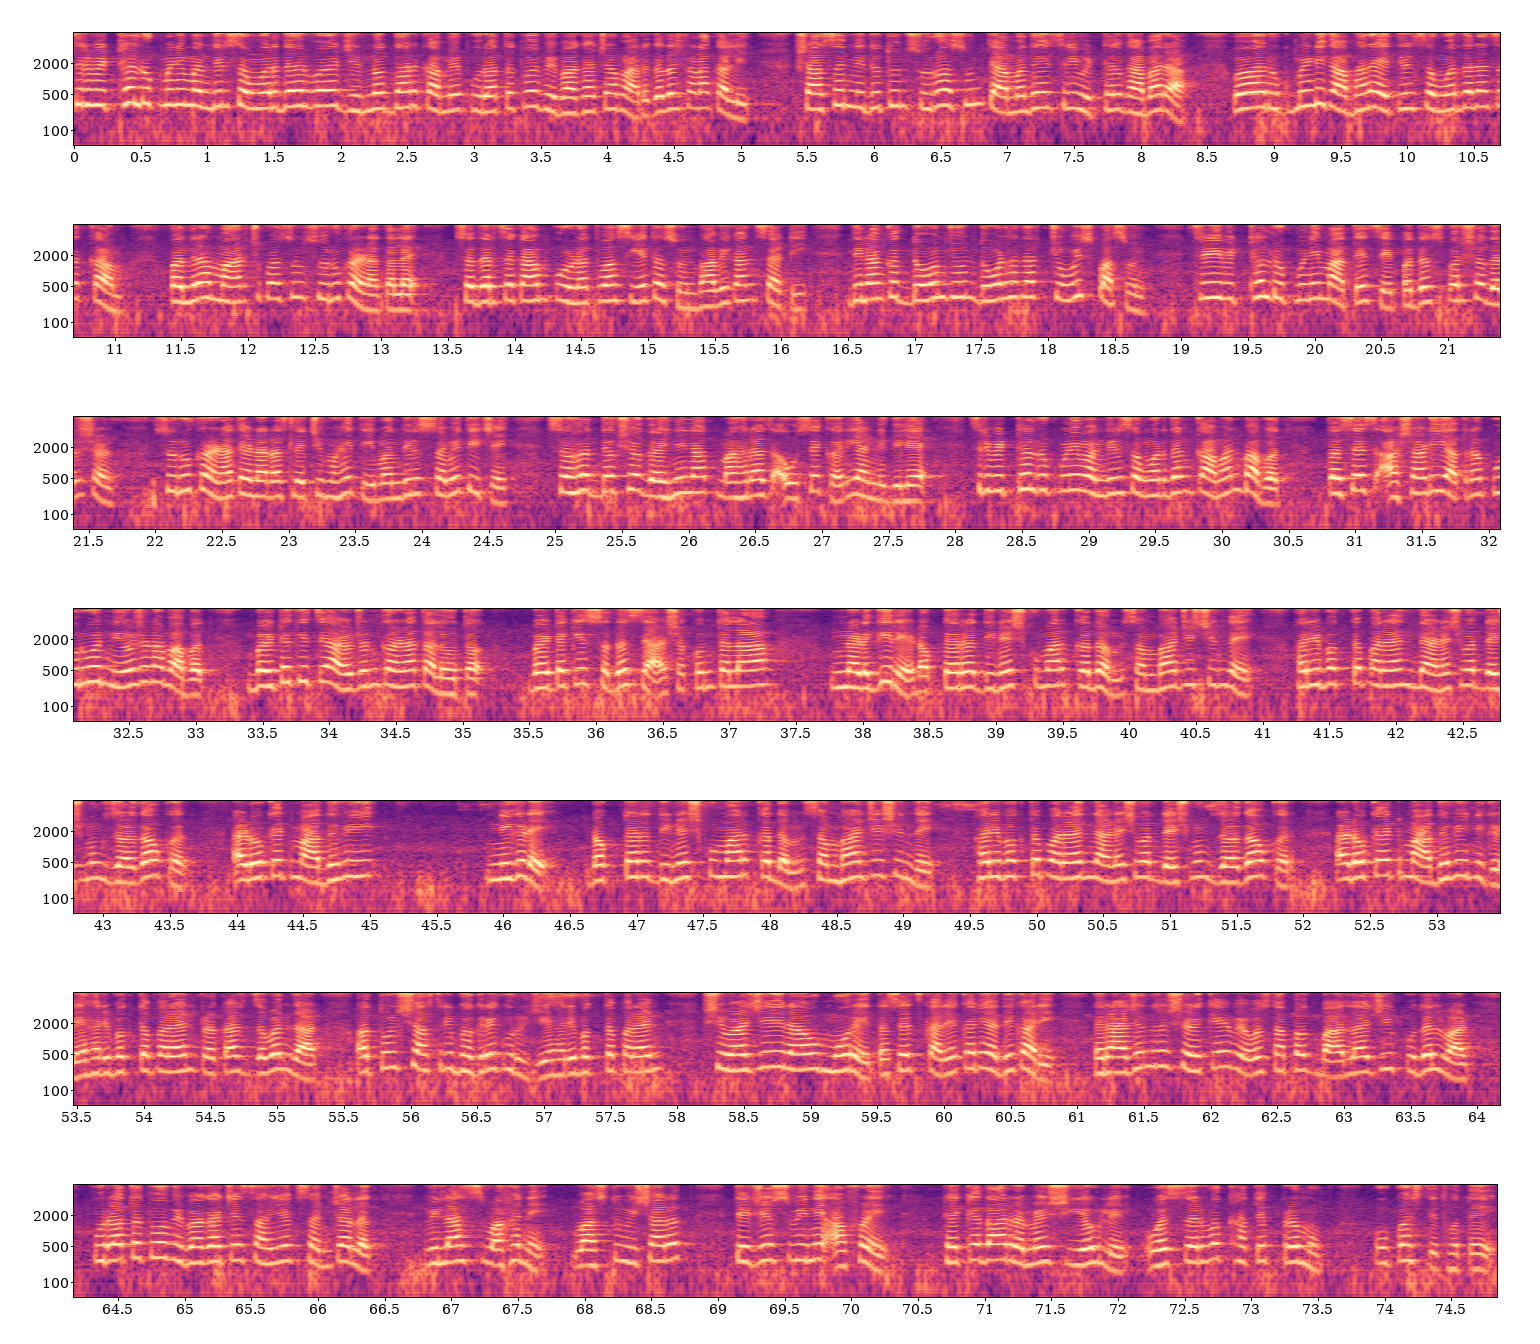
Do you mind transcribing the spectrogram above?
श्री विठ्ठल रुक्मिणी मंदिर संवर्धन व जीर्णोद्धार कामे पुरातत्व विभागाच्या मार्गदर्शनाखाली शासन निधीतून सुरू असून त्यामध्ये श्री विठ्ठल गाभारा व रुक्मिणी गाभारा येथील संवर्धनाचं काम पंधरा मार्चपासून सुरू करण्यात आलंय. सदरचं काम पूर्णत्वास येत असून भाविकांसाठी दिनांक दोन जून दोन हजार चोवीसपासून श्री विठ्ठल रुक्मिणी मातेचे पदस्पर्श दर्शन सुरू करण्यात येणार असल्याची माहिती मंदिर समितीचे सहअध्यक्ष गहिनीनाथ महाराज औसेकर यांनी दिली आहे. श्री विठ्ठल रुक्मिणी मंदिर संवर्धन कामांबाबत तसेच आषाढी यात्रा पूर्व नियोजनाबाबत बैठकीचे आयोजन करण्यात आलं होतं. बैठकीत सदस्या शकुंतला नडगिरे डॉक्टर दिनेश कुमार कदम संभाजी शिंदे हरिभक्त परायण ज्ञानेश्वर देशमुख जळगावकर ॲडव्होकेट माधवी निगडे डॉक्टर दिनेशकुमार कदम संभाजी शिंदे हरिभक्त परायण ज्ञानेश्वर देशमुख जळगावकर ॲडव्होकेट माधवी निगडे हरिभक्त परायण प्रकाश जवंजाळ अतुल शास्त्री भगरे गुरुजी हरिभक्त परायण शिवाजीराव मोरे तसेच कार्यकारी अधिकारी राजेंद्र शेळके व्यवस्थापक बालाजी पुदलवाड पुरातत्व विभागाचे सहाय्यक संचालक विलास वाहने वास्तुविशारद तेजस्विनी आफळे ठेकेदार रमेश येवले व सर्व खाते प्रमुख उपस्थित होते.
